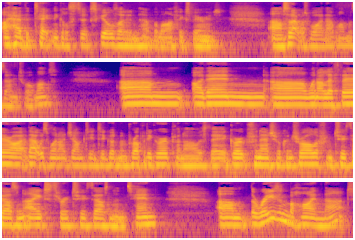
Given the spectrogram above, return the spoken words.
I had the technical skills, I didn't have the life experience. Uh, so that was why that one was only 12 months. Um, I then, uh, when I left there, I, that was when I jumped into Goodman Property Group and I was their group financial controller from 2008 through 2010. Um, the reason behind that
